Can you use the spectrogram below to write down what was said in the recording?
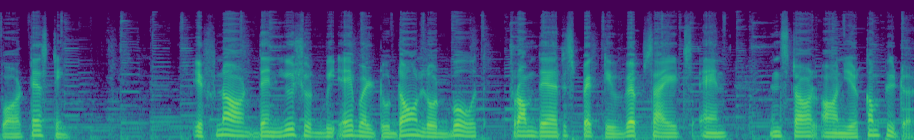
for testing. If not then you should be able to download both from their respective websites and install on your computer.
